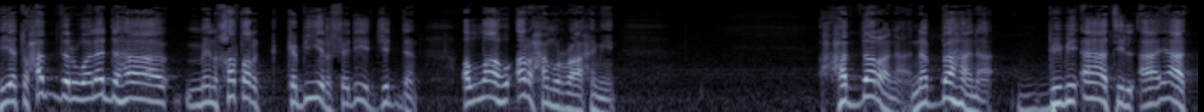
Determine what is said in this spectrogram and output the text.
هي تحذر ولدها من خطر كبير شديد جدا. الله أرحم الراحمين. حذرنا نبهنا بمئات الآيات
